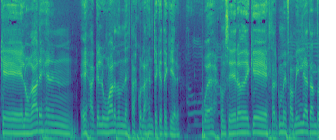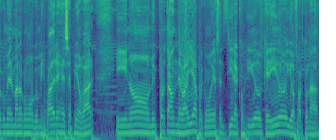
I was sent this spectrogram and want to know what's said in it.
que el hogar es, en, es aquel lugar donde estás con la gente que te quiere. Pues considero de que estar con mi familia, tanto con mi hermano como con mis padres, ese es mi hogar y no, no importa dónde vaya porque me voy a sentir acogido, querido y afortunado.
